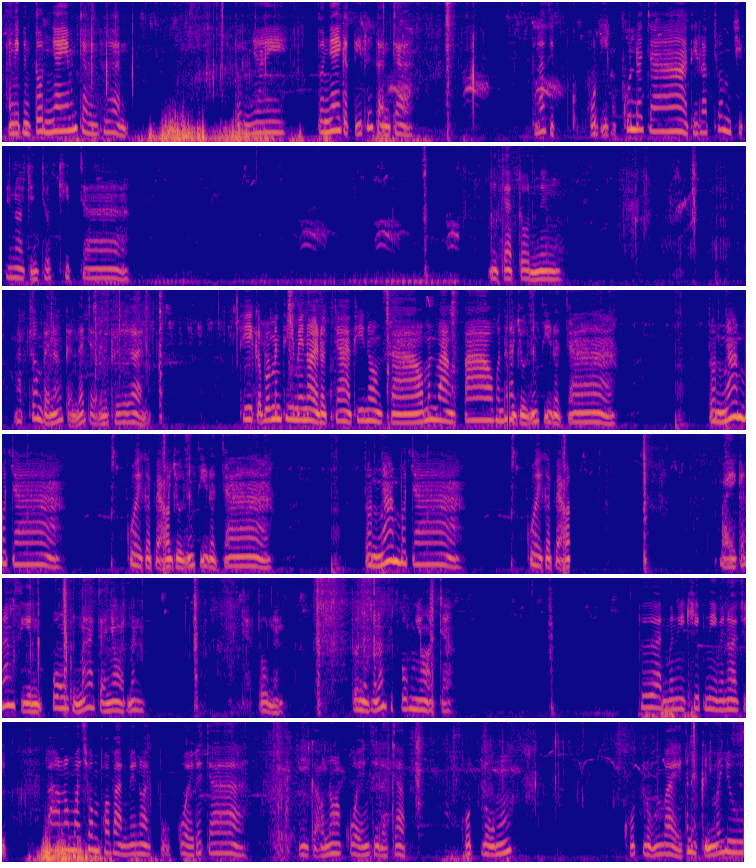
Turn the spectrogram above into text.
อันนี้เป็นต้นใหญ่มันจ้าเพื่อนๆต้นใหญ่ต้นใหญ่กับตีด้วยกันจ้าก็น่าสิ ขุดอีกขอบคุณนะจ้า ที่รับชมคลิปให้หน่อยจนจบคลิปจ้านี่จ้าต้นหนึ่งรับชมไปน้ำกันนะจ้าเพื่อนๆที่กับว่ามันที่ไม่น้อยหรอกจ้า ที่น้องสาวมันวางเป้าเพิ่นท่านอยู่จังสี่หรอกจ้าต้นงามบ่จ้ากล้วยก็ไปเอาอยู่จังสี่หรอกจ้าต้นงามบ่จ้ากล้วยก็ไปเอา ใบกำลังเสียนโป่งขึ้นมาจะยอดมันจ้ะต้นนั้นต้นนั้นกำลังสิโป่งยอดจ้ะเพื่อนเมื่อนี้คลิปนี้ไม่น้อยจิพาน้องมาชมพอบ้านไม่น้อยปลูกกล้วยด้วยจ้านี่ก็เอานอกกล้วยยังสิละจับขุดหลุมขุดหลุมไว้ท่านไหนขึ้นมาอยู่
